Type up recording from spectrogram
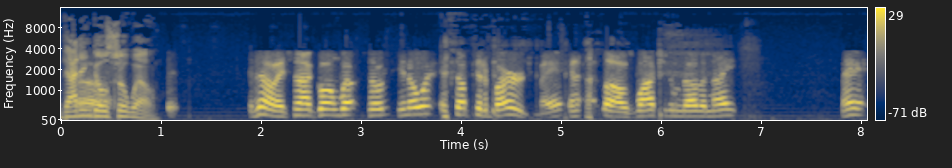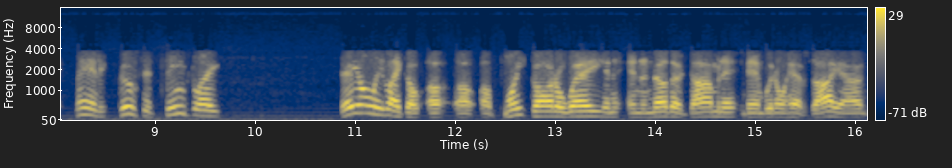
That didn't Uh, go so well. no, it's not going well. So you know what? It's up to the birds, man. And I, look, I was watching them the other night. Man, man, Goose, it seems like they only like a a, a- a point guard away and, and another dominant, and then we don't have Zion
